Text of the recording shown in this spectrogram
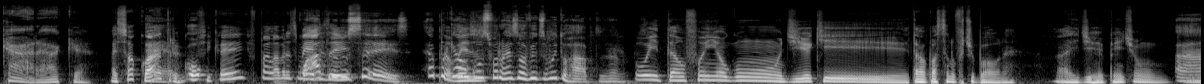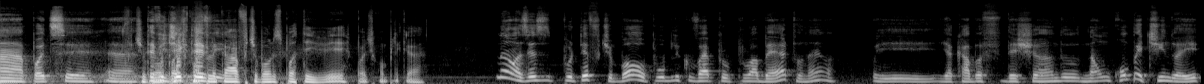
Caraca. Mas só quatro? É, Fica aí, palavras médias aí. Quatro seis. É porque Talvez... alguns foram resolvidos muito rápido, né? Ou então foi em algum dia que tava passando futebol, né? Aí de repente um. Ah, pode ser. É. Futebol teve dia que complicar, teve. Futebol no Sport TV pode complicar. Não, às vezes por ter futebol, o público vai pro, pro aberto, né? E, e acaba deixando, não competindo aí.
